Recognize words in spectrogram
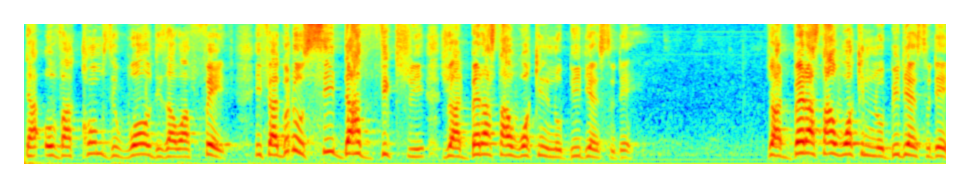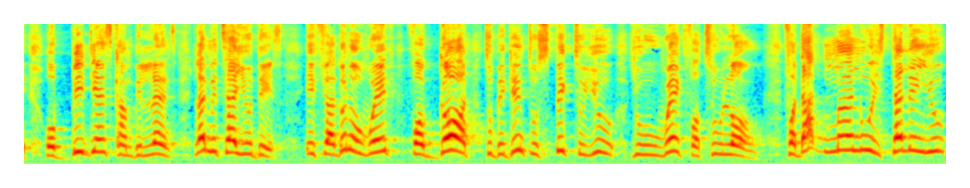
that overcomes the world is our faith. If you are going to see that victory, you had better start walking in obedience today. You had better start walking in obedience today. Obedience can be learned. Let me tell you this. If you are going to wait for God to begin to speak to you, you will wait for too long. For that man who is telling you,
